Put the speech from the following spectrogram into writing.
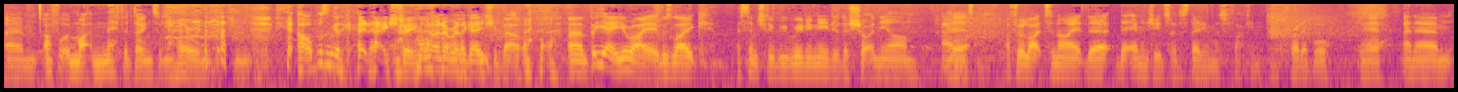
Um, I thought it might methadone to my heroin addiction. I wasn't going to go that extreme. We're in a relegation battle. Um, but yeah, you're right. It was like essentially we really needed a shot in the arm, and Yeah. I feel like tonight the the energy inside the stadium was fucking incredible. Yeah. and um,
